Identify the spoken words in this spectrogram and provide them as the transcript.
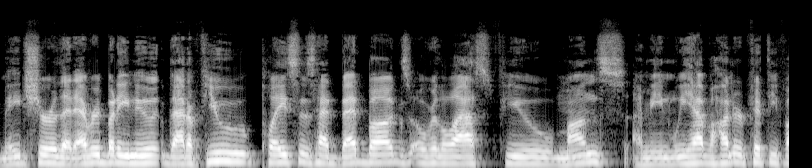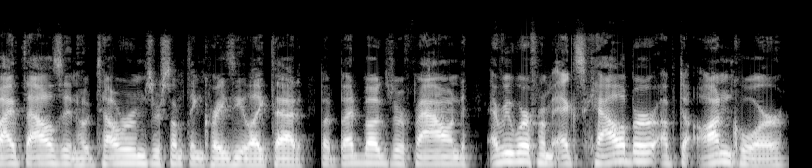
made sure that everybody knew that a few places had bed bugs over the last few months. I mean, we have 155,000 hotel rooms or something crazy like that, but bed bugs were found everywhere from Excalibur up to Encore.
